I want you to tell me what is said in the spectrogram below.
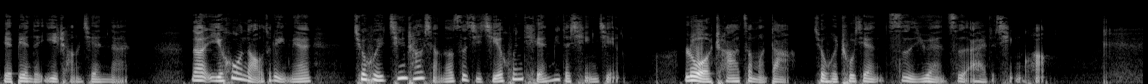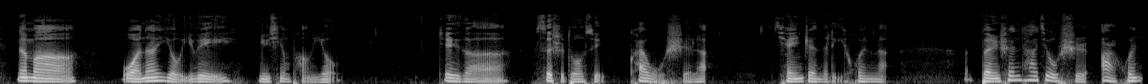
也变得异常艰难。那以后脑子里面就会经常想到自己结婚甜蜜的情景，落差这么大，就会出现自怨自艾的情况。那么我呢，有一位。女性朋友，这个四十多岁，快五十了，前一阵子离婚了。本身她就是二婚，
